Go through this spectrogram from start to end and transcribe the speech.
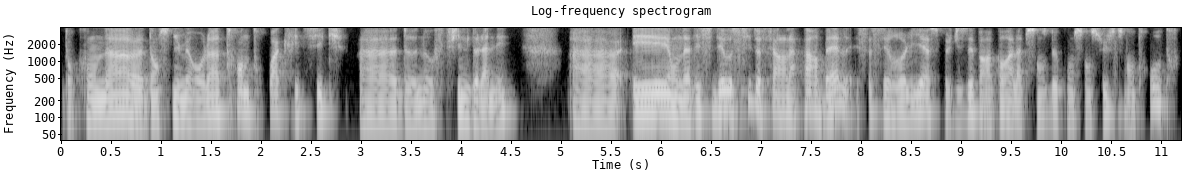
Donc, on a dans ce numéro-là 33 critiques de nos films de l'année. Euh, et on a décidé aussi de faire la part belle, et ça c'est relié à ce que je disais par rapport à l'absence de consensus, entre autres,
